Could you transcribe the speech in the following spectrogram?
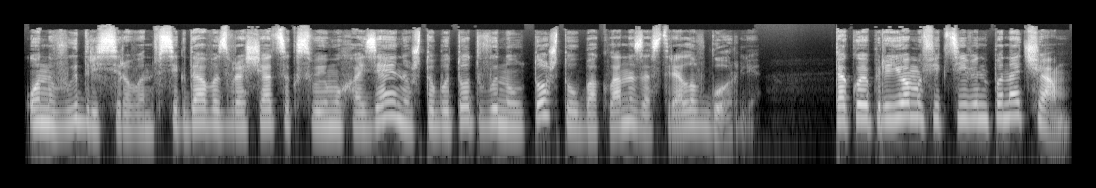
Он выдрессирован всегда возвращаться к своему хозяину, чтобы тот вынул то, что у баклана застряло в горле. Такой прием эффективен по ночам,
